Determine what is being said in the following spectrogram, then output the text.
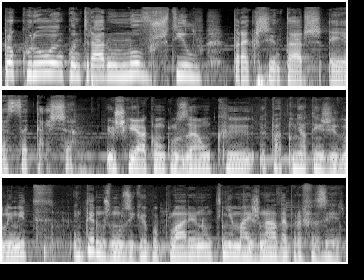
procurou encontrar um novo estilo para acrescentar a essa caixa. Eu cheguei à conclusão que epá, tinha atingido o limite. Em termos de música popular, eu não tinha mais nada para fazer.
